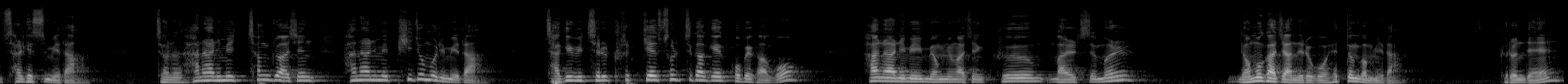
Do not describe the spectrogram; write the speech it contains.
살겠습니다. 저는 하나님이 창조하신 하나님의 피조물입니다. 자기 위치를 그렇게 솔직하게 고백하고 하나님이 명령하신 그 말씀을 넘어가지 않으려고 했던 겁니다. 그런데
